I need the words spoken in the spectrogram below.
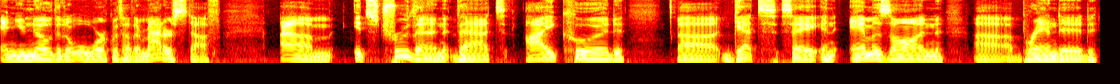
and you know that it will work with other Matter stuff. Um, it's true then that I could uh, get, say, an Amazon uh, branded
